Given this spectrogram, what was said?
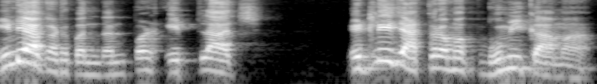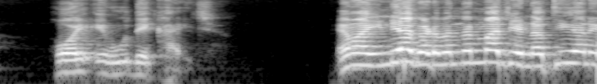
ઇન્ડિયા ગઠબંધન પણ એટલા જ, એટલી જ આક્રમક ભૂમિકામાં હોય એવું દેખાય છે. એમાં ઇન્ડિયા ગઠબંધનમાં જે નથી અને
